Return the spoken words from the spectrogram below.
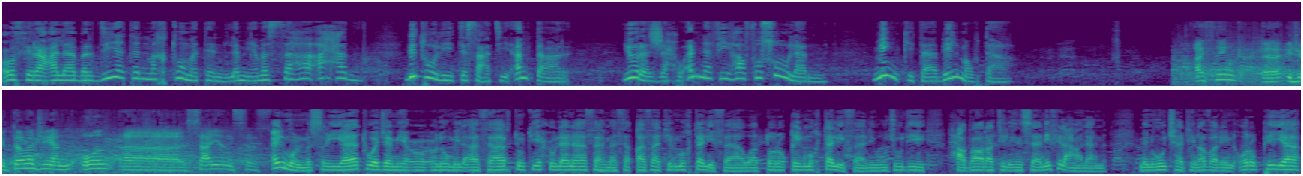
عثر على بردية مختومة لم يمسها أحد بطول تسعة أمتار. يرجح أن فيها فصولا من كتاب الموتى. علم المصريات وجميع علوم الآثار تتيح لنا فهم الثقافات المختلفة والطرق المختلفة لوجود حضارة الإنسان في العالم. من وجهة نظر أوروبية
